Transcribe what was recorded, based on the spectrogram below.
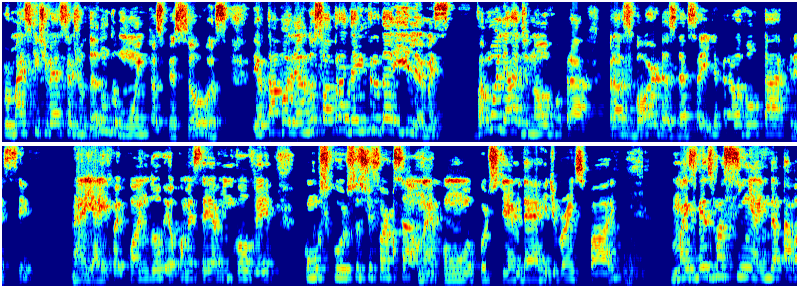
por mais que tivesse ajudando muito as pessoas, eu estava olhando só para dentro da ilha, mas vamos olhar de novo para as bordas dessa ilha para ela voltar a crescer. Né? E aí foi quando eu comecei a me envolver com os cursos de formação, né? com o curso de MDR de Brainspotting. Mas mesmo assim, ainda estava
